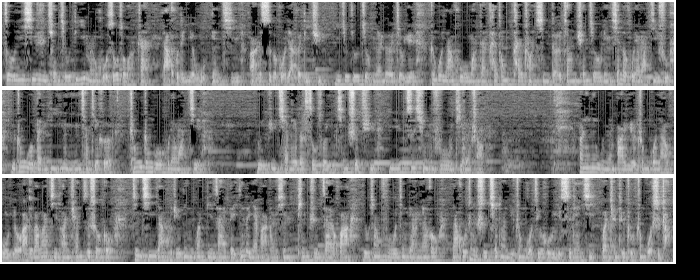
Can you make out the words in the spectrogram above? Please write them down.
作为昔日全球第一门户搜索网站，雅虎的业务遍及二十四个国家和地区。一九九九年的九月，中国雅虎网站开通，开创性的将全球领先的互联网技术与中国本地运营相结合，成为中国互联网界。位居前列的搜索引擎社区与资讯服务提供商。二零零五年八月，中国雅虎由阿里巴巴集团全资收购。近期，雅虎决定关闭在北京的研发中心，停止在华邮箱服务。近两年后，雅虎正式切断与中国最后一次联系，完全退出中国市场。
